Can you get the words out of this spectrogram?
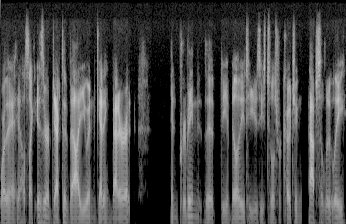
more than anything else. Like, is there objective value in getting better at improving the the ability to use these tools for coaching? Absolutely.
